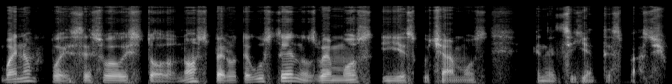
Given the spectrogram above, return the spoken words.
bueno, pues eso es todo, ¿no? Espero te guste. Nos vemos y escuchamos en el siguiente espacio.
